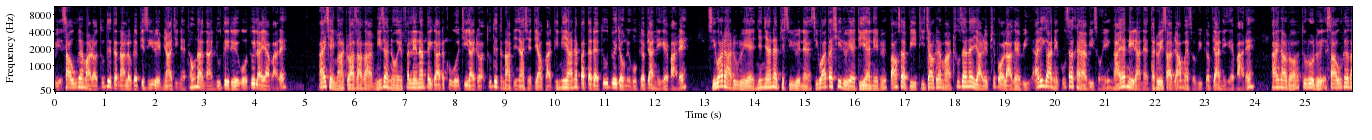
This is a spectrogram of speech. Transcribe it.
ပြီးအဆောက်အဦထဲမှာတော့သူတေသနာလုပ်တဲ့ပစ္စည်းတွေအများကြီးနဲ့ထုံးတန်တိုင်းလူသေးတွေကိုတွေ့လိုက်ရပါတယ်။ အဲ့ဒီအချိန်မှာဒွာစာကမီးစက်နှုံးရင်ဖလင်နဲ့ပိတ်ကားတစ်ခုကိုကြည့်လိုက်တော့သူတေသနာပညာရှင်တယောက်ကဒီနေရာနဲ့ပတ်သက်တဲ့သူ့အတွေ့အကြုံတွေကိုပြောပြနေခဲ့ပါတယ်။ဇီဝဓာတုတွေရဲ့ညဉ့်ညမ်းတဲ့ပစ္စည်းတွေနဲ့ဇီဝသက်ရှိတွေရဲ့ DNA တွေပေါင်းစပ်ပြီးဒီကြောက်ထဲမှာထူးဆန်းတဲ့ຢာတွေဖြစ်ပေါ်လာခဲ့ပြီးအဲဒီကနေကူးစက်ခံရပြီဆိုရင်9ရက်နေတာနဲ့ဒတွေစာပြောင်းမယ်ဆိုပြီးပြောပြနေခဲ့ပါတယ်။အဲဒီနောက်တော့သူတို့တွေအစာအုပ်ထဲက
